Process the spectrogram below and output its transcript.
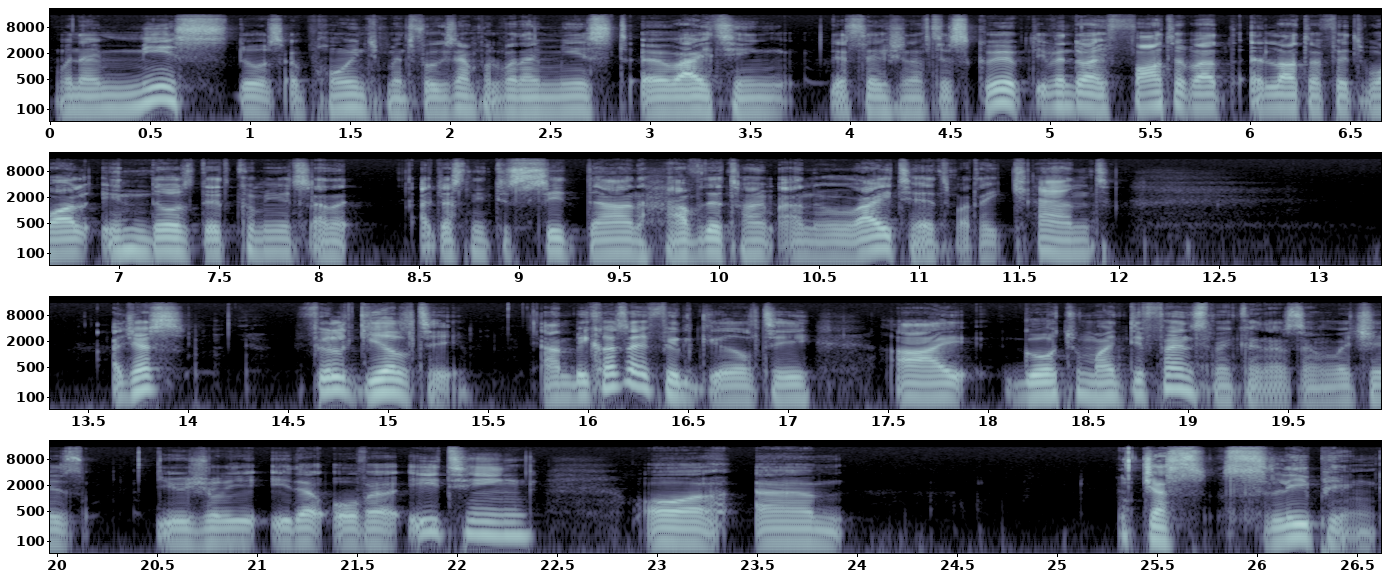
when I miss those appointments, for example, when I missed uh, writing the section of the script, even though I thought about a lot of it while in those dead commutes, and I, I just need to sit down, have the time, and write it, but I can't. I just feel guilty, and because I feel guilty, I go to my defense mechanism, which is usually either overeating or um, just sleeping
